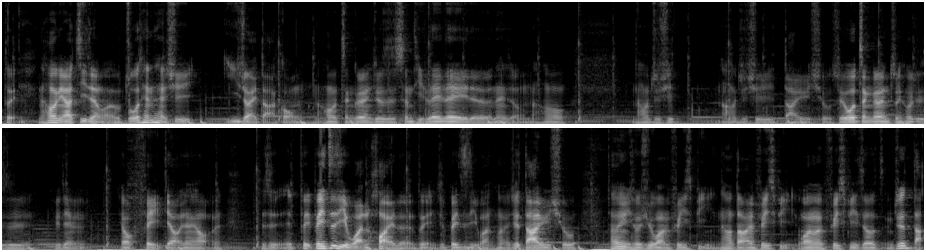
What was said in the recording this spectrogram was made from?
对，然后你要记得嘛，我昨天才去一拽打工，然后整个人就是身体累累的那种，然后然后就去。然后就去打羽球，所以我整个人最后就是有点要废掉，像要就是被被自己玩坏了，对，就被自己玩坏。就打羽球，打完羽球去玩 frisbee，然后打完 frisbee，玩完 frisbee 之后，就打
